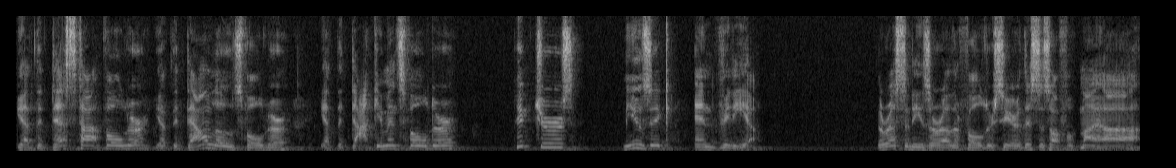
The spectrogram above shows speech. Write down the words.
You have the desktop folder, you have the downloads folder, you have the documents folder, pictures, music, and video. The rest of these are other folders here. This is off of my uh,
